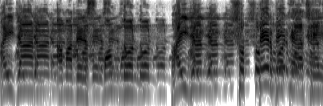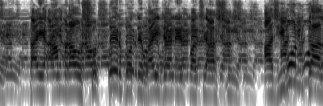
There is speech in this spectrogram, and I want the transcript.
ভাইজান আমাদের স্পন্দন। ভাইজান সত্যের পথে আছে। তাই আমরাও সত্যের পথে ভাইজানের পাশে আসি। আজীবনকাল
